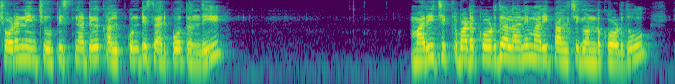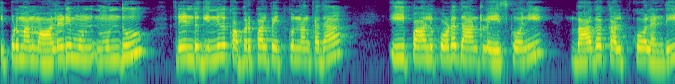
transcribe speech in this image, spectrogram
చూడండి నేను చూపిస్తున్నట్టుగా కలుపుకుంటే సరిపోతుంది. మరీ చిక్కబడకూడదు అలానే మరీ పలచిగా ఉండకూడదు. ఇప్పుడు మనం ఆల్రెడీ ముందు రెండు గిన్నెలు కొబ్బరి పాలు పెట్టుకున్నాం కదా ఈ పాలు కూడా దాంట్లో వేసుకొని బాగా కలుపుకోవాలండి.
